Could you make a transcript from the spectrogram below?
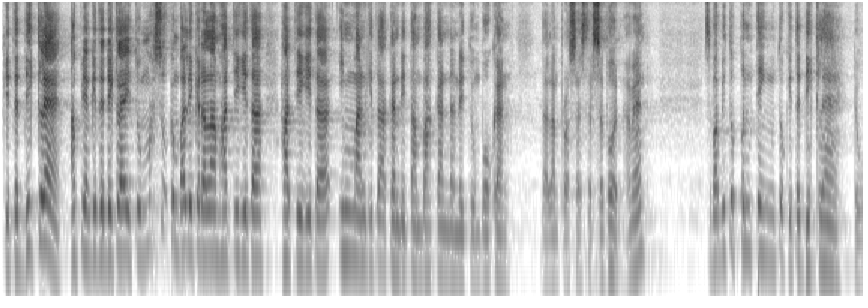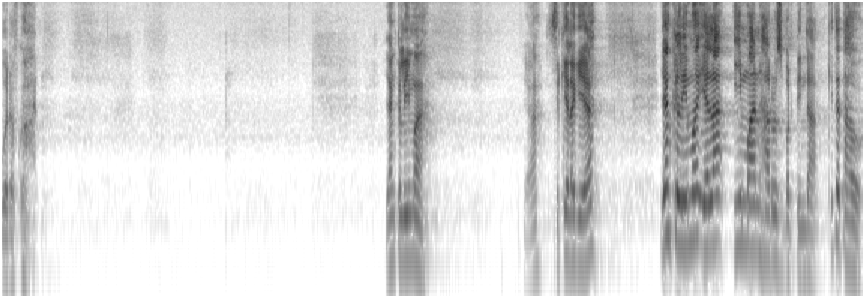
kita declare. Apa yang kita declare itu masuk kembali ke dalam hati kita. Hati kita, iman kita akan ditambahkan dan ditumbuhkan dalam proses tersebut. Amin. Sebab itu penting untuk kita declare the word of God. Yang kelima, ya, sikit lagi ya. Yang kelima ialah iman harus bertindak. Kita tahu,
